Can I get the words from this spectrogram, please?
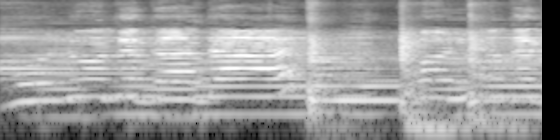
হলুদ গাঁদার হলুদ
